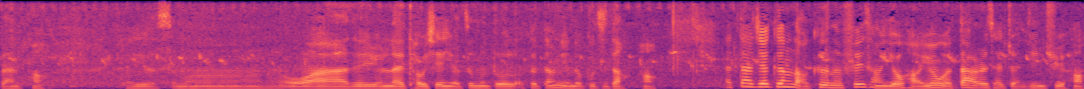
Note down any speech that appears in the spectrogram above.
班，哈。还有什么哇？这原来头衔有这么多，老克当年都不知道，哈。那大家跟老克呢非常友好，因为我大二才转进去，哈。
